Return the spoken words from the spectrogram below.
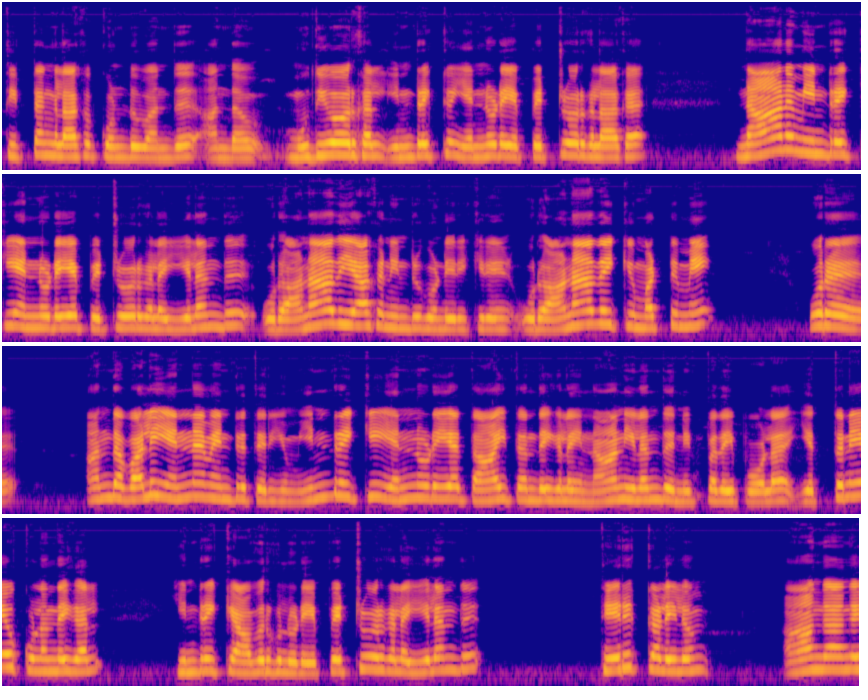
திட்டங்களாக கொண்டு வந்து அந்த முதியோர்கள் இன்றைக்கும் என்னுடைய பெற்றோர்களாக நானும் இன்றைக்கு என்னுடைய பெற்றோர்களை இழந்து ஒரு அனாதையாக நின்று கொண்டிருக்கிறேன். ஒரு அனாதைக்கு மட்டுமே ஒரு அந்த வழி என்னவென்று தெரியும். இன்றைக்கு என்னுடைய தாய் தந்தைகளை நான் இழந்து நிற்பதைப் போல எத்தனையோ குழந்தைகள் இன்றைக்கு அவர்களுடைய பெற்றோர்களை இழந்து தெருக்களிலும் ஆங்காங்கே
